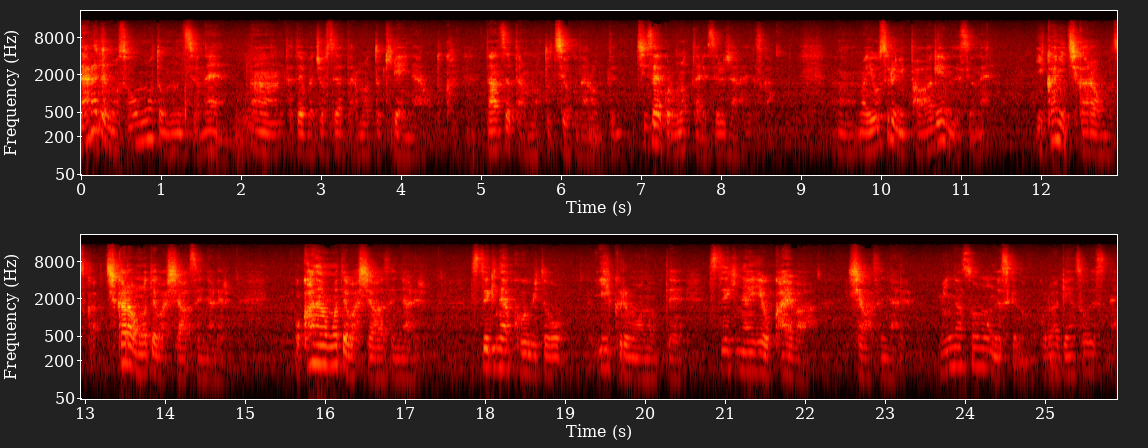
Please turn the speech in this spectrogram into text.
誰でもそう思うと思うんですよね、うん、例えば女性だったらもっと綺麗になろうとか男性だったらもっと強くなろうって小さい頃思ったりするじゃないですか、うんまあ、要するにパワーゲームですよね。いかに力を持つか。力を持てば幸せになれる。お金を持てば幸せになれる。素敵な恋人をいい車を乗って素敵な家を買えば幸せになれる。みんなそう思うんですけどもこれは幻想ですね。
